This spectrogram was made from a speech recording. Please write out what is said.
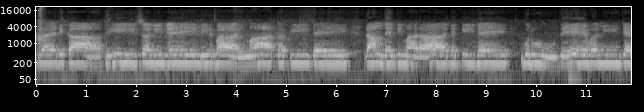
દ્વારિકાધીશની જય લીરબાઈ માત કી જય, રામદેવજી મહારાજ કી જય, ગુરુદેવની જય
